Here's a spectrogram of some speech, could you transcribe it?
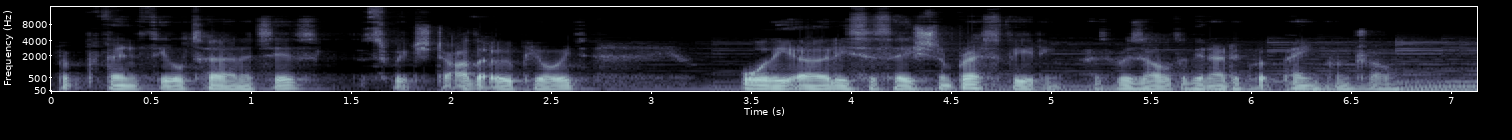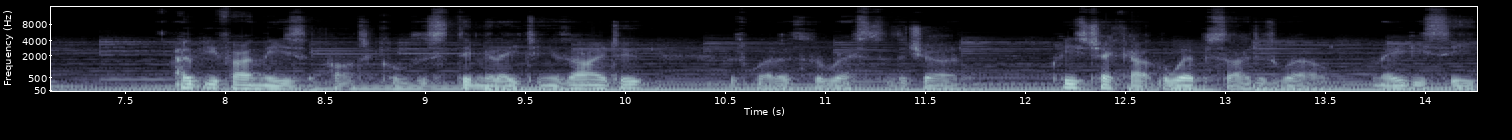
but prevents the alternatives, the switch to other opioids, or the early cessation of breastfeeding as a result of inadequate pain control. I hope you find these articles as stimulating as I do, as well as the rest of the journal. Please check out the website as well on adc.bmj.com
